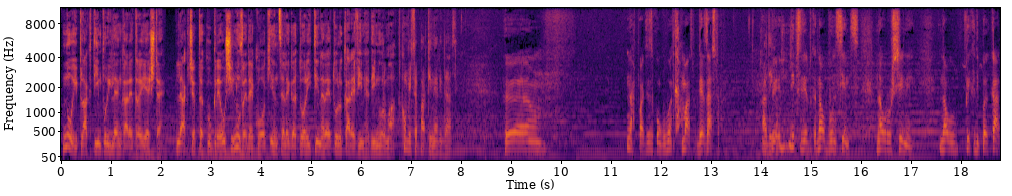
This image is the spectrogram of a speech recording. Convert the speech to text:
Nu îi plac timpurile în care trăiește. Le acceptă cu greu și nu vede cu ochi înțelegătorii tineretul care vine din urmă. Cum vi se par tinerii de azi? Uh, na, poate zic un cuvânt cam aspru, dezastru. Adică? Lipsă de educație, n-au bun simț, n-au rușine, n-au frică de păcat,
